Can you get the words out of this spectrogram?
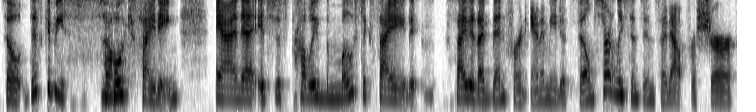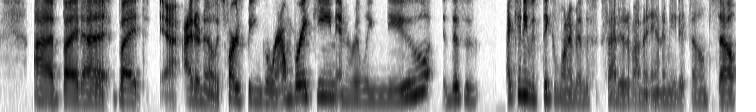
So this could be so exciting, and uh, it's just probably the most excited excited I've been for an animated film, certainly since Inside Out for sure. Uh, but uh, but I don't know, as far as being groundbreaking and really new, this is I can't even think of when I've been this excited about an animated film. So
